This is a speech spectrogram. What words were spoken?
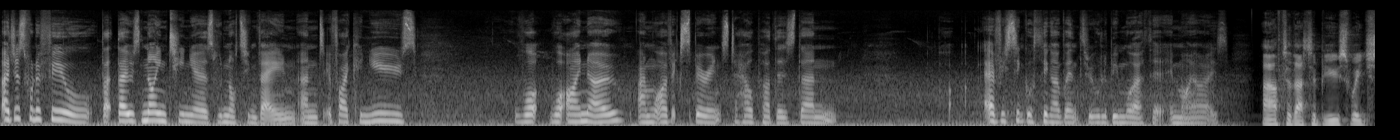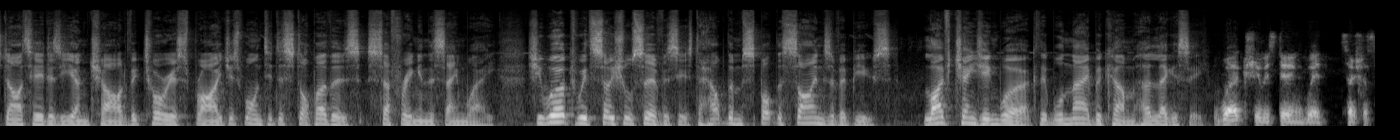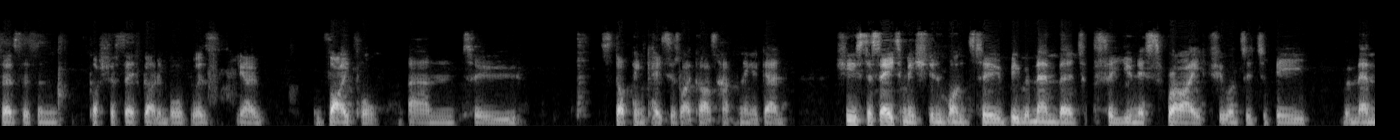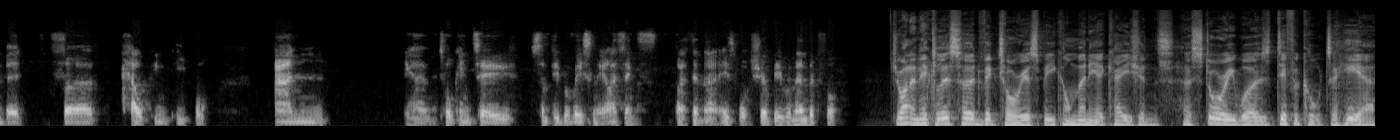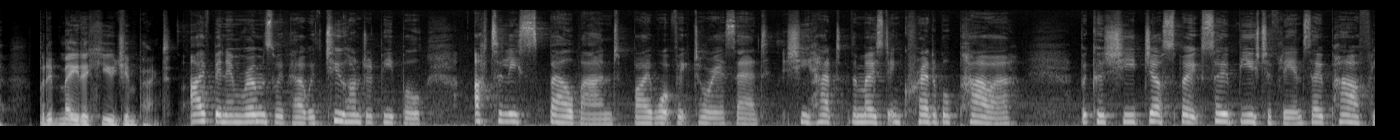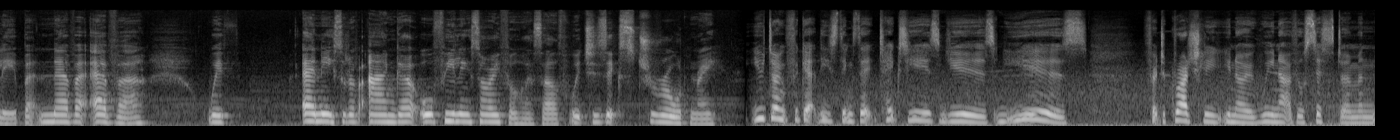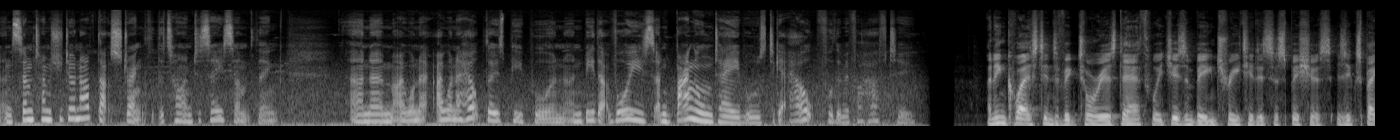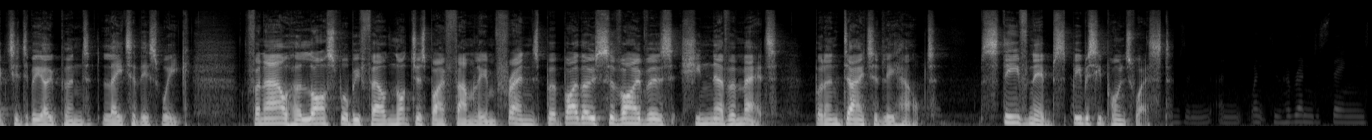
I just want to feel that those 19 years were not in vain, and if I can use what what I know and what I've experienced to help others, then every single thing I went through will have been worth it in my eyes. After that abuse, which started as a young child, Victoria Spry just wanted to stop others suffering in the same way. She worked with social services to help them spot the signs of abuse. Life changing work that will now become her legacy. The work she was doing with social services and Gloucester Safeguarding Board was, you know, vital um, to stopping cases like ours happening again. She used to say to me she didn't want to be remembered for Eunice Spry. She wanted to be remembered for helping people. And you know, talking to some people recently, I think I think that is what she'll be remembered for. Joanna Nicolas heard Victoria speak on many occasions. Her story was difficult to hear, but it made a huge impact. I've been in rooms with her with 200 people, utterly spellbound by what Victoria said. She had the most incredible power because she just spoke so beautifully and so powerfully, but never ever with any sort of anger or feeling sorry for herself, which is extraordinary. You don't forget these things. It takes years and years and years for it to gradually, you know, wean out of your system. And, and sometimes you don't have that strength at the time to say something. And um, I want to I wanna help those people and, and be that voice and bang on tables to get help for them if I have to. An inquest into Victoria's death, which isn't being treated as suspicious, is expected to be opened later this week. For now, her loss will be felt not just by family and friends, but by those survivors she never met, but undoubtedly helped. Steve Knibbs, BBC Points West.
